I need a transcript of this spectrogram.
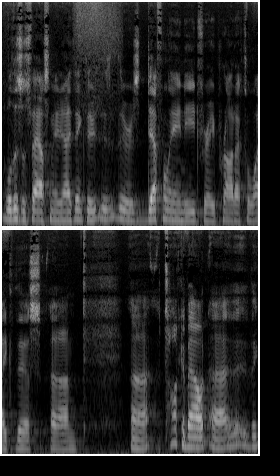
Well, this is fascinating. I think there's, there's definitely a need for a product like this. Um, uh, talk about uh, the,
